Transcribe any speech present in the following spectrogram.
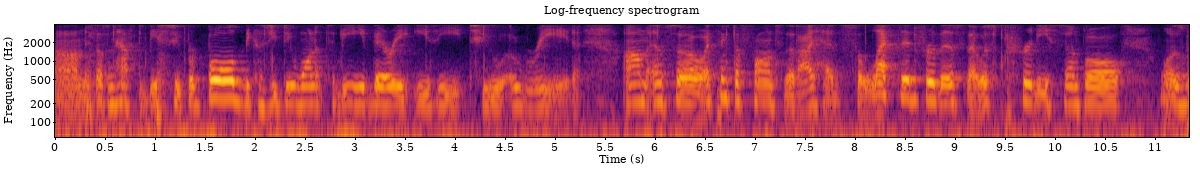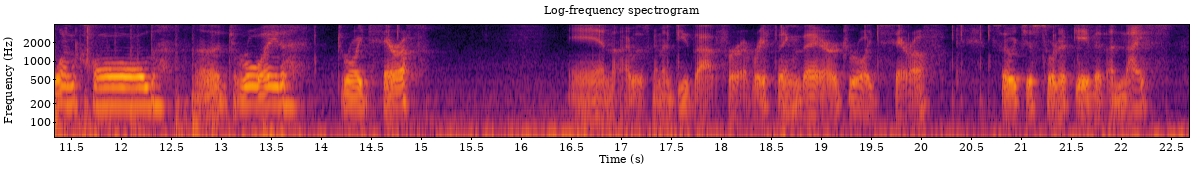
Um, it doesn't have to be super bold because you do want it to be very easy to read. Um, and so I think the font that I had selected for this that was pretty simple was one called uh, Droid, Droid Serif. And I was gonna do that for everything there, Droid Serif. So it just sort of gave it a nice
